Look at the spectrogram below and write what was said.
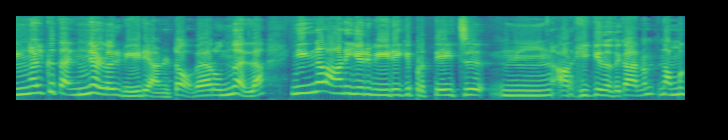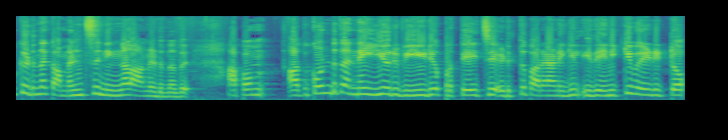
നിങ്ങൾക്ക് തന്നെയുള്ള ഒരു വീഡിയോ ആണ് കേട്ടോ വേറെ ഒന്നുമല്ല നിങ്ങളാണ് ഈ ഒരു വീഡിയോക്ക് പ്രത്യേകിച്ച് അർഹിക്കുന്നത്. കാരണം നമുക്കിടുന്ന കമൻസ് നിങ്ങളാണ് ഇടുന്നത്. അപ്പം അതുകൊണ്ട് തന്നെ ഈ ഒരു വീഡിയോ പ്രത്യേകിച്ച് എടുത്തു പറയുകയാണെങ്കിൽ ഇത് എനിക്ക് വേണ്ടിയിട്ടോ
